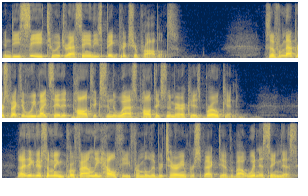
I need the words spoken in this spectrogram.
in DC to address any of these big picture problems. So, from that perspective, we might say that politics in the West, politics in America is broken. And I think there's something profoundly healthy from a libertarian perspective about witnessing this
